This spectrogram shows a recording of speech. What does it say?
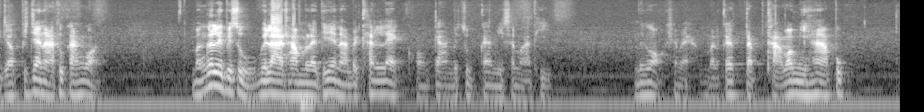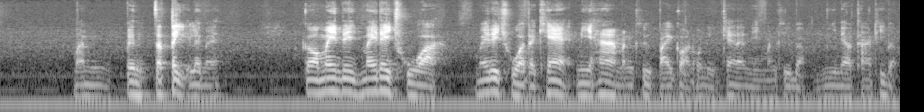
เดี๋ยวพิจารณาทุกครั้งก่อน มันก็เลยไปสู่เวลาทำอะไรพิจารณาเป็นขั้นแรกของการไปสู่การมีสมาธินึกออกใช่ไหมมันก็แต่ถามว่ามี5ปุ๊บมันเป็นสติเลยไหมก็ไม่ได้ไม่ได้ชัวร์ไม่ได้ชัวร์แต่แค่มีห้ามันคือไปก่อนคนอื่นแค่นั้นเองมันคือแบบมีแนวทางที่แบบ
